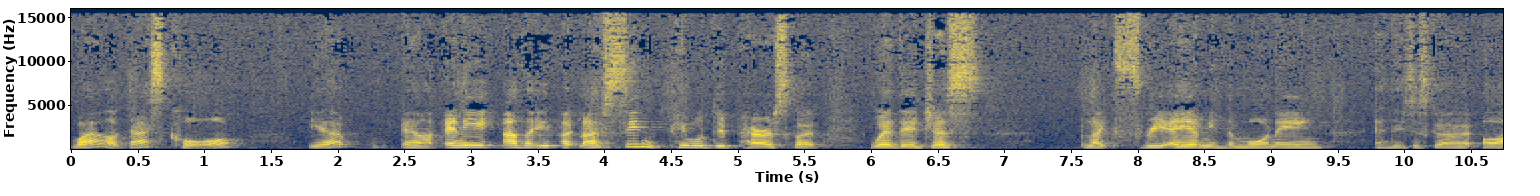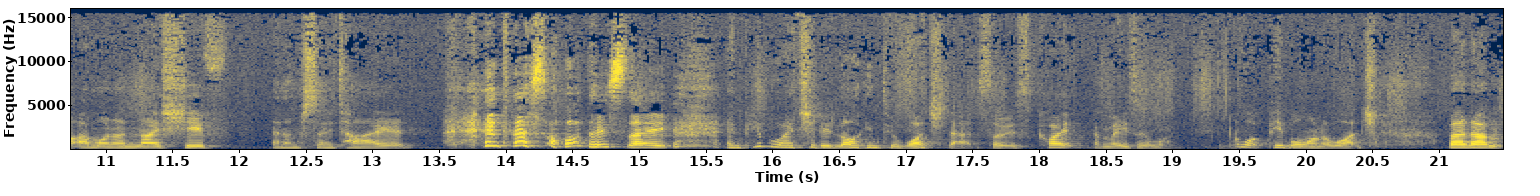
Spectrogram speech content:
Wow, that's cool. Yep. Uh, any other? I've seen people do Periscope where they're just like 3 a.m. in the morning and they just go, Oh, I'm on a night shift and I'm so tired. that's all they say. And people actually log in to watch that. So it's quite amazing what, what people want to watch. But um,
